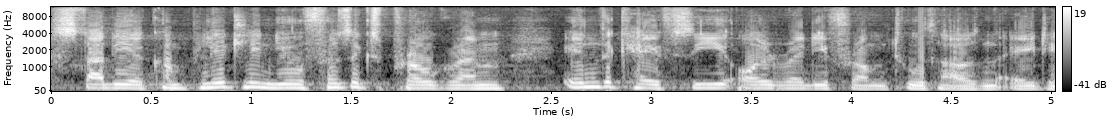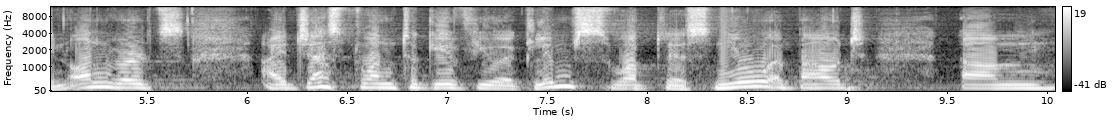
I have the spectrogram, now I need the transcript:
study a completely new physics program in the Cave C already from 2018 onwards. I just want to give you a glimpse what is new about um,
